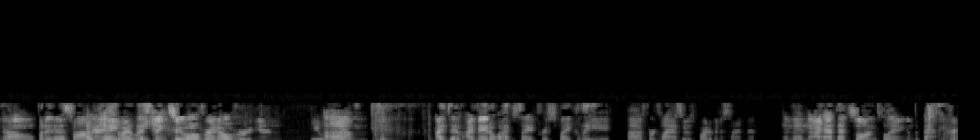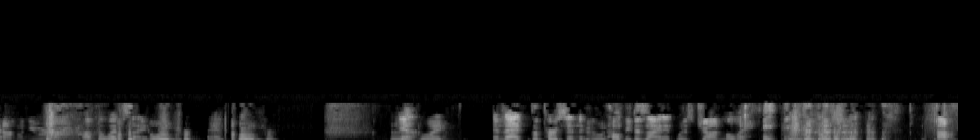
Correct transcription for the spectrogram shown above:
No, but it is a song I enjoy listening to over and over again. You would. Um, I do. I made a website for Spike Lee uh, for class. It was part of an assignment, and then I had that song playing in the background when you were on the website. over and over. Oh Yeah. boy. And that the person who helped me design it was John Mulaney. um,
